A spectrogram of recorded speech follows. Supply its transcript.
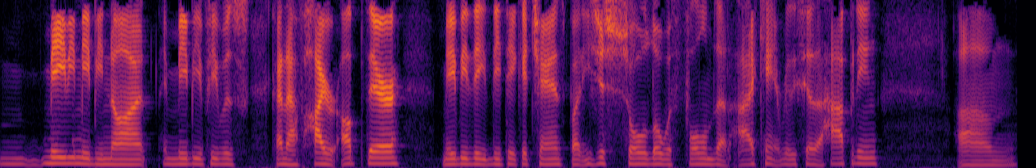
maybe maybe not. Maybe if he was kind of higher up there, maybe they, they take a chance, but he's just so low with Fulham that I can't really see that happening. Um,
